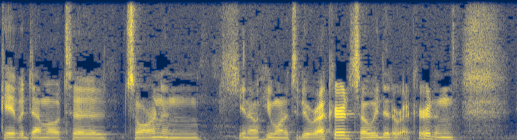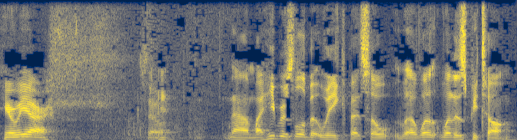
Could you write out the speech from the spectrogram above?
gave a demo to Zorn, and you know, he wanted to do a record, so we did a record, and here we are. So. Now, my Hebrew's a little bit weak, but so uh, what, what is Pitom?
